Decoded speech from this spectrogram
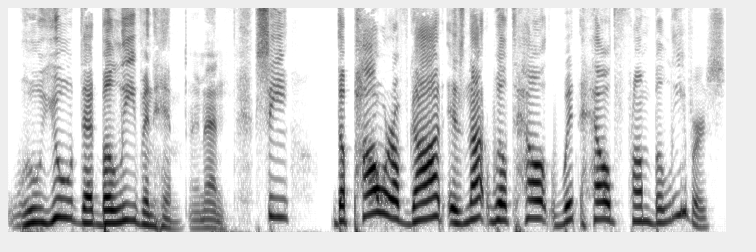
who you that believe in him. Amen. See, the power of God is not withheld, withheld from believers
